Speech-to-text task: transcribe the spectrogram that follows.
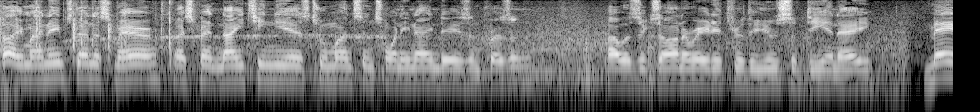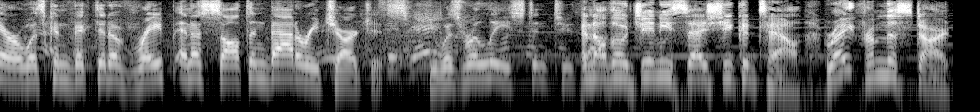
Hi, my name's Dennis Mayer. I spent 19 years, 2 months, and 29 days in prison. I was exonerated through the use of DNA. Mayer was convicted of rape and assault and battery charges. He was released in 2000. And although Ginny says she could tell right from the start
